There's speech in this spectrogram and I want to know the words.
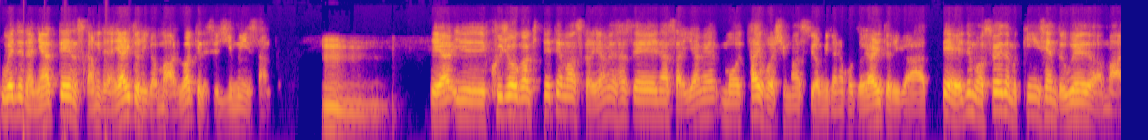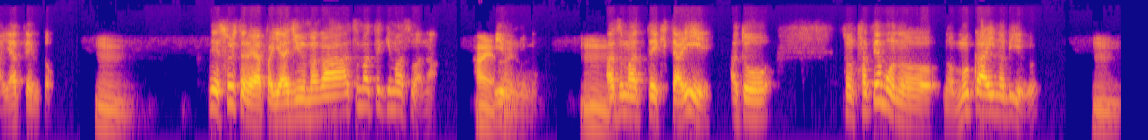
上で何やってんですか？みたいなやりとりがまああるわけですよ、事務員さんと。うんうんで、苦情が来ててますから、やめさせなさい、やめ、もう逮捕しますよ、みたいなことをやりとりがあって、でもそれでも気にせんと上ではまあやってると。うん。うん。で、そしたらやっぱり野じ馬が集まってきますわな、はいはい。ビルにも。うん。集まってきたり、あと、その建物の向かいのビルうん。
